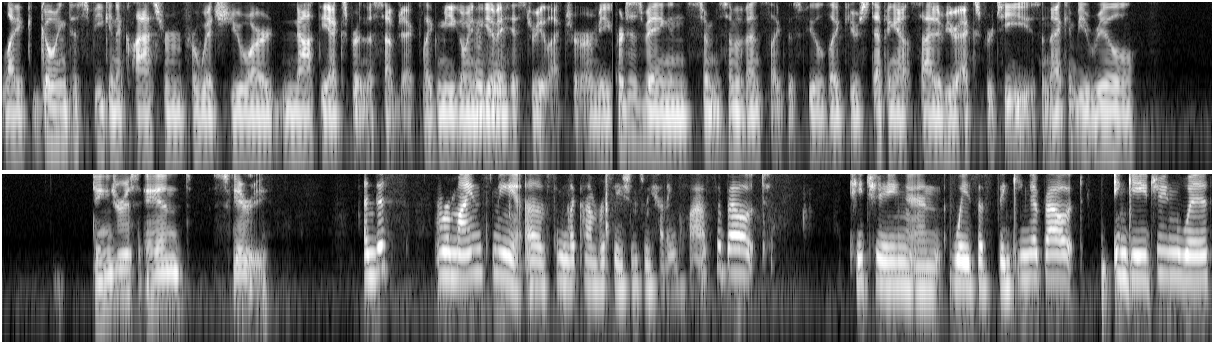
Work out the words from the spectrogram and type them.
like going to speak in a classroom for which you are not the expert in the subject like me going to give a Mhm. history lecture or me participating in some, some events like this feels like you're stepping outside of your expertise and that can be real dangerous and scary And this reminds me of some of the conversations we had in class about teaching and ways of thinking about engaging with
